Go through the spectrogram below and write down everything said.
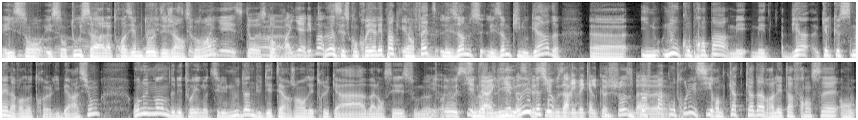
et ils sont, ils sont euh, tous à la troisième dose déjà en ce moment. ce qu'on croyait à l'époque. Non, c'est ce qu'on croyait à l'époque. Et en fait, les hommes, les hommes qui nous gardent, euh, nous, nous on comprend pas, mais, mais bien quelques semaines avant notre libération, on nous demande de nettoyer notre cellule, nous donnent du détergent, des trucs à, balancer sous Oui, notre. eux aussi sous étaient notre lit. parce Oui, que si sûr. vous arrivait quelque chose, Ils bah, peuvent pas euh, contrôler. S'ils rendent quatre cadavres à l'État français, en-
